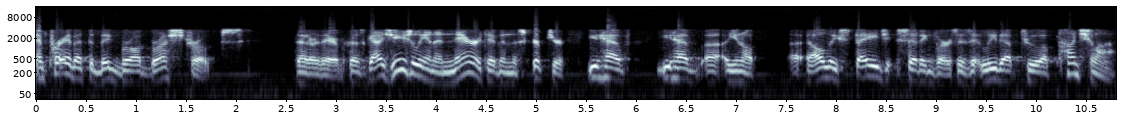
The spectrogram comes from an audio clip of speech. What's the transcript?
and pray about the big, broad brushstrokes that are there. Because, guys, usually in a narrative in the Scripture, you have you have uh, you know uh, all these stage setting verses that lead up to a punchline.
